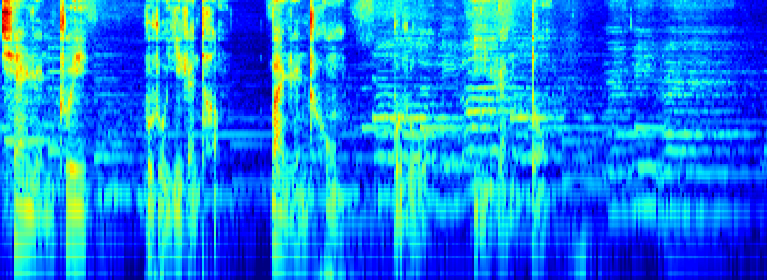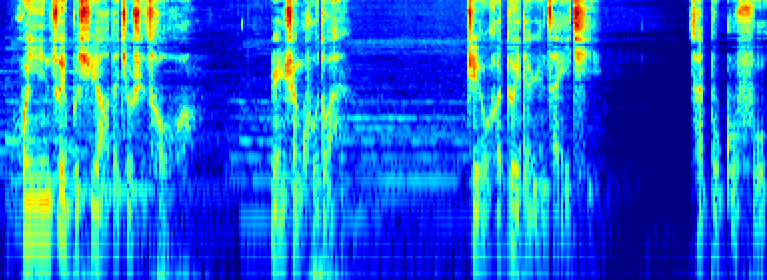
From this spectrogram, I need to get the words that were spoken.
千人追，不如一人疼；万人宠，不如一人懂。婚姻最不需要的就是凑合，人生苦短。只有和对的人在一起，才不辜负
